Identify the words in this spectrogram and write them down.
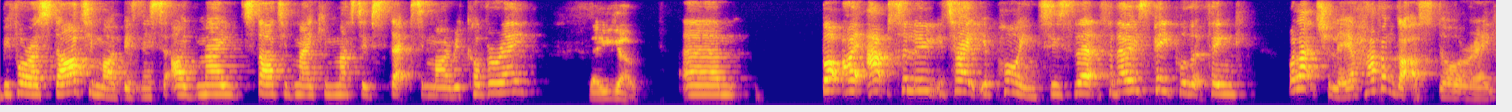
before I started my business, I'd made started making massive steps in my recovery. There you go. Um, but I absolutely take your point is that for those people that think, well, actually, I haven't got a story.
